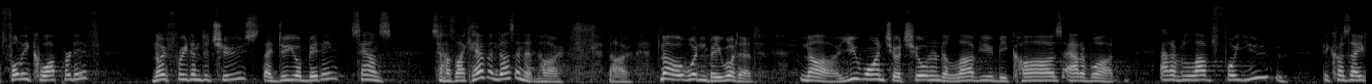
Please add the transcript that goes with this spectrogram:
Fully cooperative. No freedom to choose. They do your bidding. Sounds, sounds like heaven, doesn't it? No. No. No, it wouldn't be, would it? No. You want your children to love you because, out of what? Out of love for you because, they,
